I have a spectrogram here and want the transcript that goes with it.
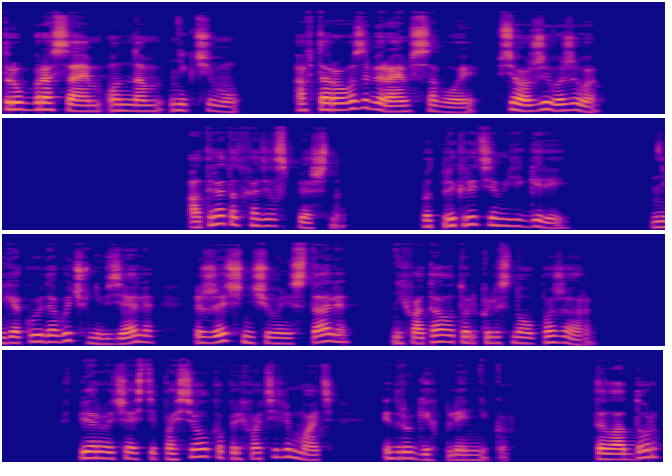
Труп бросаем, он нам ни к чему. А второго забираем с собой. Все, живо-живо. Отряд отходил спешно, под прикрытием егерей. Никакую добычу не взяли, сжечь ничего не стали, не хватало только лесного пожара. В первой части поселка прихватили мать и других пленников. Теладор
